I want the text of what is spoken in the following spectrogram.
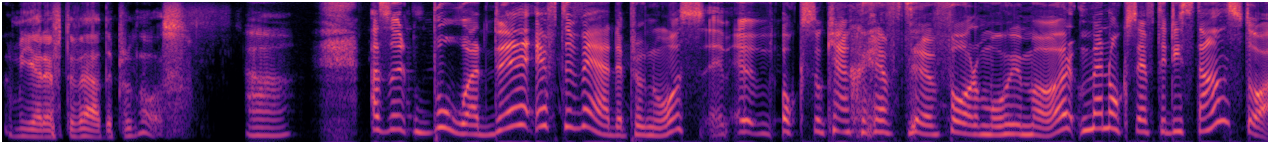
mer efter väderprognos. Ja. Alltså både efter väderprognos, också kanske efter form och humör, men också efter distans då?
